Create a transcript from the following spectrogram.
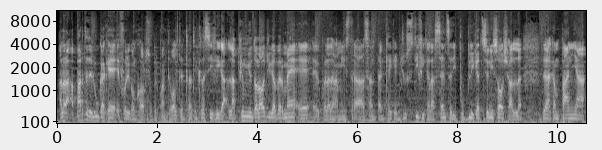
Allora, a parte De Luca che è fuori concorso per quante volte è entrato in classifica, la più mitologica per me è, quella della ministra ministra Santanchè che giustifica l'assenza di pubblicazioni social della campagna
